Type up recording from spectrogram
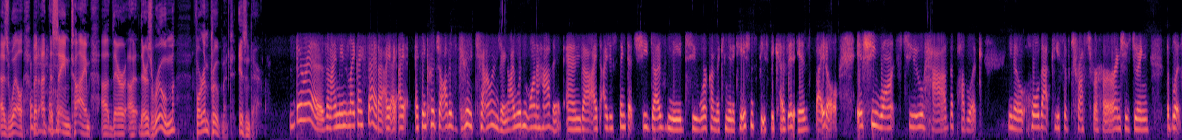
as well. But at the same time, uh, there uh, there's room for improvement, isn't there? There is, and I mean, like I said, I I I think her job is very challenging. I wouldn't want to have it, and uh, I I just think that she does need to work on the communications piece because it is vital if she wants to have the public you know, hold that piece of trust for her. And she's doing the blitz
